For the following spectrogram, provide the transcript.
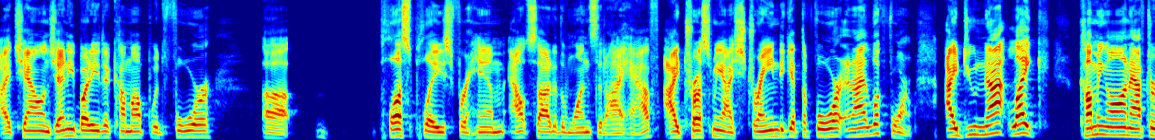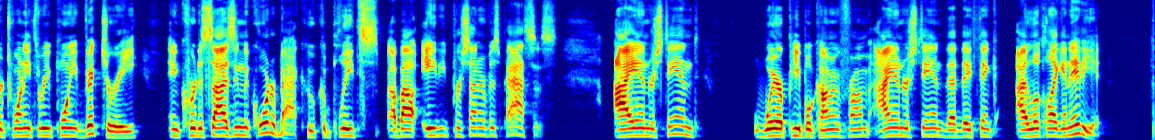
I challenge anybody to come up with four uh, plus plays for him outside of the ones that I have. I trust me, I strain to get the four and I look for him. I do not like coming on after a 23 point victory and criticizing the quarterback who completes about 80% of his passes. I understand where people coming from. I understand that they think I look like an idiot.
